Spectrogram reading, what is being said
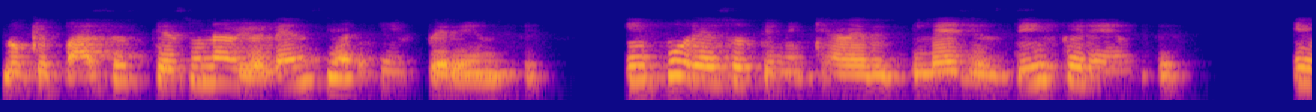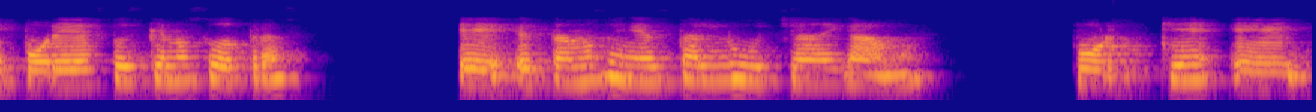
lo que pasa es que es una violencia diferente y por eso tienen que haber leyes diferentes y por eso es que nosotras eh, estamos en esta lucha, digamos, porque, eh,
